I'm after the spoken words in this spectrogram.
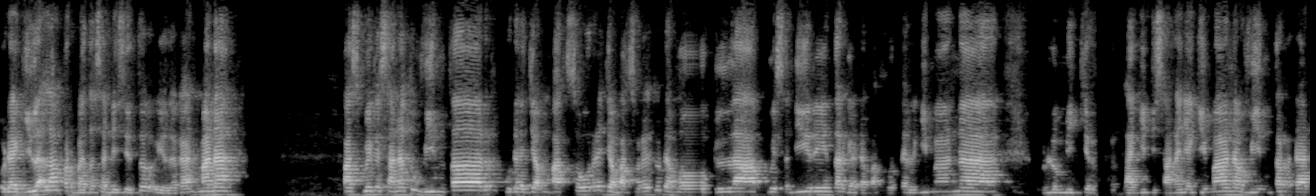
udah gila lah perbatasan di situ gitu kan. Mana pas gue ke sana tuh winter, udah jam 4 sore, jam 4 sore itu udah mau gelap, gue sendiri, ntar gak dapat hotel gimana, belum mikir lagi di sananya gimana, winter dan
